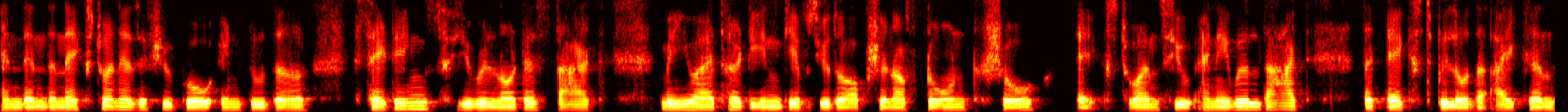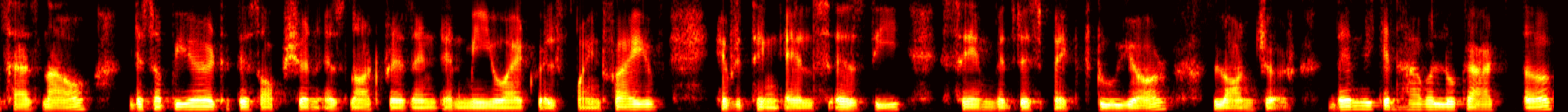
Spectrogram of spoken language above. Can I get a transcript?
And then the next one is if you go into the settings you will notice that MIUI 13 gives you the option of don't show text. Once you enable that the text below the icons has now disappeared. This option is not present in MIUI 12.5 everything else is the same with respect to your launcher. Then we can have a look at the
